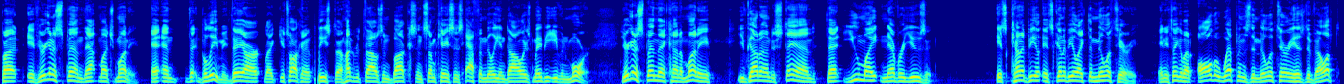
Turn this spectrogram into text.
but if you're going to spend that much money, and, and th- believe me, they are like you're talking at least a hundred thousand bucks, in some cases half a million dollars, maybe even more. You're going to spend that kind of money. You've got to understand that you might never use it. It's gonna be it's gonna be like the military. And you think about all the weapons the military has developed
